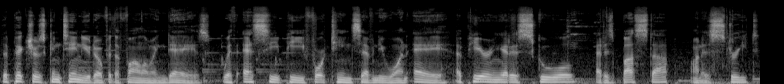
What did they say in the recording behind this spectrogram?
The pictures continued over the following days, with SCP 1471A appearing at his school, at his bus stop, on his street,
